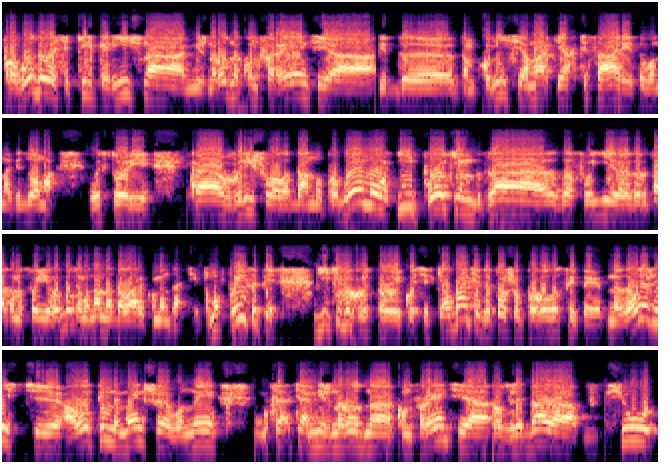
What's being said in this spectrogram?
проводилася кількарічна міжнародна конференція під е, там комісія Марті Ахтісаарі, вона відома в історії, яка вирішувала дану проблему, і потім за за свої результатами своєї роботи вона надала рекомендації. Тому, в принципі, які використали косівські албанці для того, щоб проголосити незалежність, але тим не менше вони ця, ця міжнародна конференція розглядала всю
